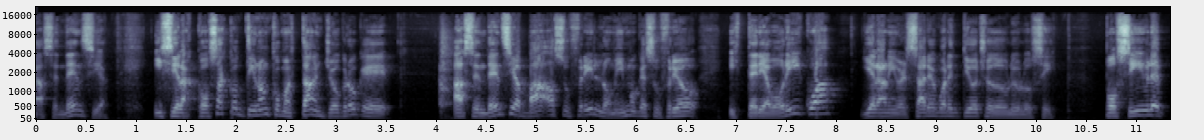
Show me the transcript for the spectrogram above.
Ascendencia. Y si las cosas continúan como están, yo creo que Ascendencia va a sufrir lo mismo que sufrió Histeria Boricua y el aniversario 48 de WLC. Posible,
